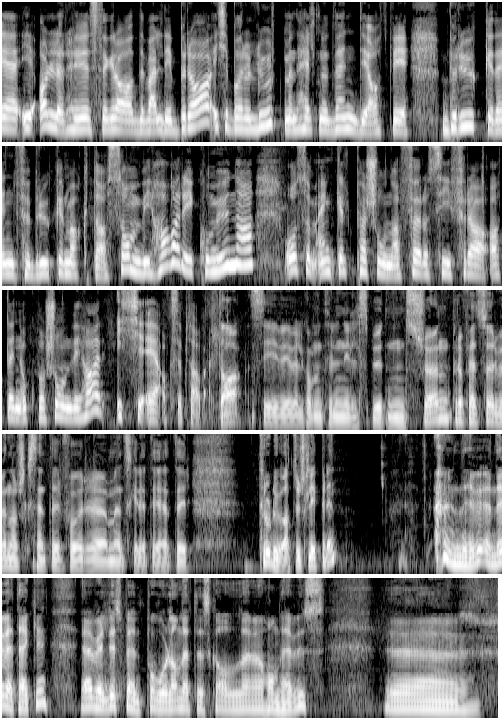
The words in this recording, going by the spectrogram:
er i aller høyeste grad veldig bra, ikke bare lurt, men helt nødvendig at vi bruker den forbrukermakta som vi har i kommuner og som enkeltpersoner for å si fra at den okkupasjonen vi har, ikke er akseptabel. Da sier vi velkommen til Nils Butenschøn, professor ved Norsk senter for menneskerettigheter. Tror du at du slipper inn? Det, det, vet jeg ikke. Jeg er veldig spent på hvordan dette skal håndheves. håndheves.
